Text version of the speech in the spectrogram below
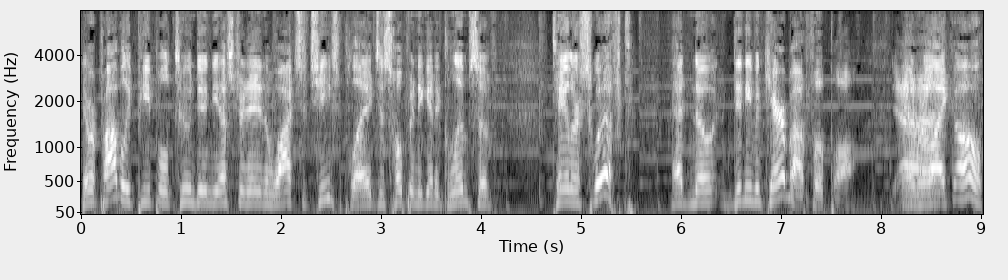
there were probably people tuned in yesterday to watch the Chiefs play, just hoping to get a glimpse of Taylor Swift. Had no, didn't even care about football, and we're like, oh,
